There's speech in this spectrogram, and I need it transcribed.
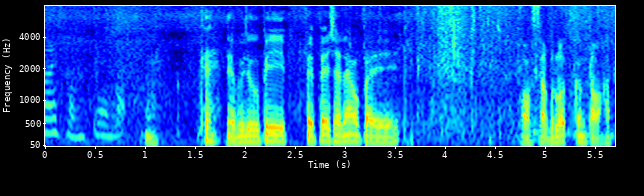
ง่ายๆสองแกนละโอเค เดี๋ยวไปดูพี่เปเป้ชาแนลไปปอกสับปะรดกันต่อครับ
